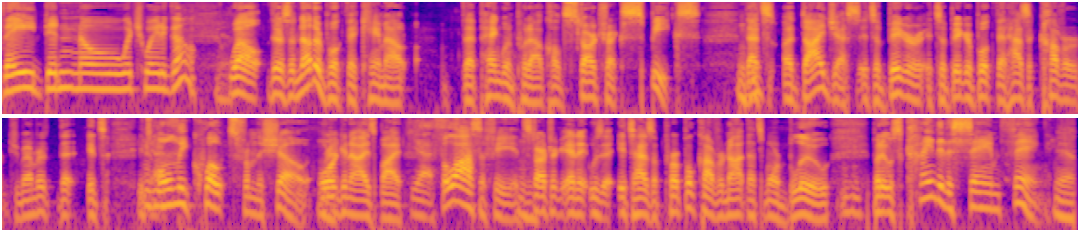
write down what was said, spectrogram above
they didn't know which way to go. Well, there's another book that came out that Penguin put out called Star Trek Speaks. Mm-hmm. That's a digest. It's a bigger. It's a bigger book that has a cover. Do you remember that? It's it's only quotes from the show, organized by Yes. philosophy Mm-hmm. and Star Trek, and it was it has a purple cover. Not that's more blue, but it was kind of the same thing. Mm-hmm. Yeah.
